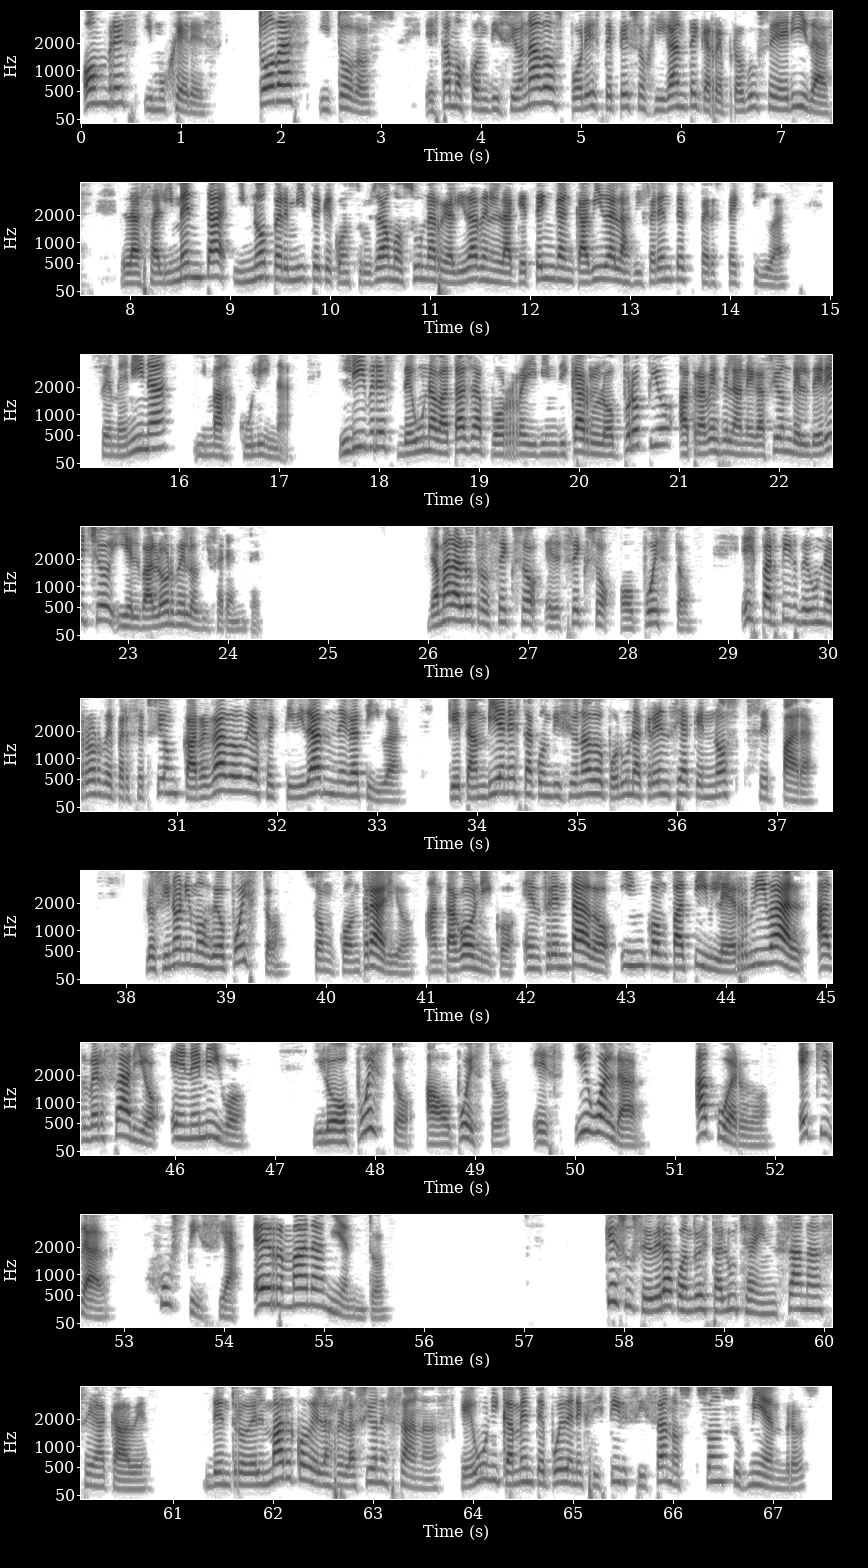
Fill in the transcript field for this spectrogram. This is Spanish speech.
Hombres y mujeres, todas y todos, estamos condicionados por este peso gigante que reproduce heridas, las alimenta y no permite que construyamos una realidad en la que tengan cabida las diferentes perspectivas, femenina y masculina, libres de una batalla por reivindicar lo propio a través de la negación del derecho y el valor de lo diferente. Llamar al otro sexo el sexo opuesto es partir de un error de percepción cargado de afectividad negativa, que también está condicionado por una creencia que nos separa, los sinónimos de opuesto son contrario, antagónico, enfrentado, incompatible, rival, adversario, enemigo. Y lo opuesto a opuesto es igualdad, acuerdo, equidad, justicia, hermanamiento. ¿Qué sucederá cuando esta lucha insana se acabe? Dentro del marco de las relaciones sanas, que únicamente pueden existir si sanos son sus miembros,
